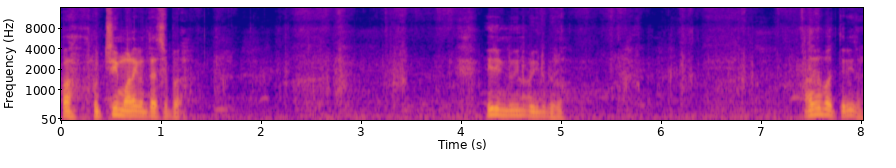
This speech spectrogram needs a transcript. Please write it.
வா உச்சி மலைக்கு வந்தாச்சு இப்போ இரு இங்கிட்டு இங்கிட்டு போய்கிட்டு போயிடும் அது பார்த்து தெரியுது.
